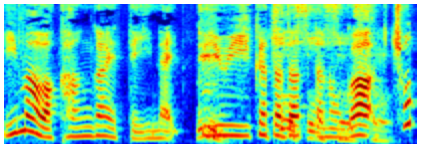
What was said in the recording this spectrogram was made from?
うん、今は考えていないっていう言い方だったのが、ちょっ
